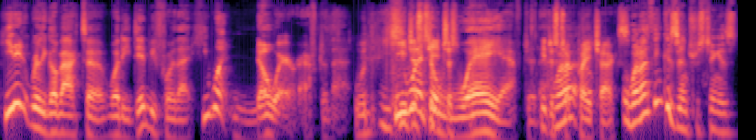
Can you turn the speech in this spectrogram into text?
He didn't really go back to what he did before that. He went nowhere after that. Well, he, he just- went he just- way after that. He just What took I- paychecks. What I think is interesting is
